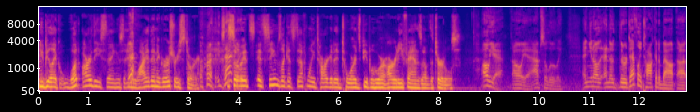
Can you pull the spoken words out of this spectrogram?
you'd be like, "What are these things, and why are they in a grocery store?" exactly. So it's it seems like it's definitely targeted towards people who are already fans of the turtles. Oh yeah, oh yeah, absolutely. And you know, and they're, they're definitely talking about uh,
